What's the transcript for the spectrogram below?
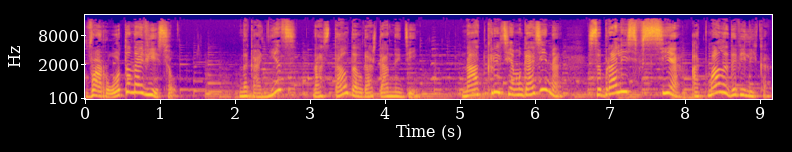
ворота навесил. Наконец настал долгожданный день. На открытие магазина собрались все от мала до велика.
